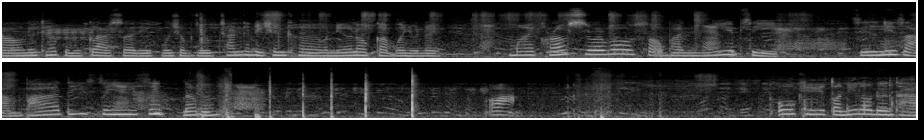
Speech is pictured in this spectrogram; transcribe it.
เอาเลยครับผมกล่าวสวัสดีคุณผู้ชมทุกท่านกันอีกเช่นเคยวันนี้เรากลับมาอยู่ใน Minecraft Survival 2024 ซีซั่นที่ 3 พาร์ทที่ 40 นะผมอโอเค ตอนนี้เราเดินทาง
